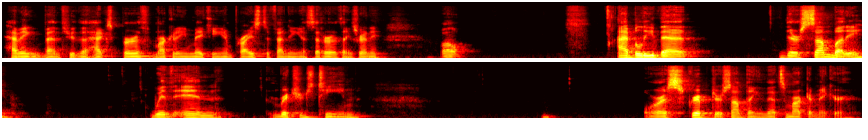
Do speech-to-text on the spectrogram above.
having been through the hex birth, marketing, making, and price defending, et cetera? Thanks, Randy. Well, I believe that there's somebody within Richard's team or a script or something that's a market maker.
